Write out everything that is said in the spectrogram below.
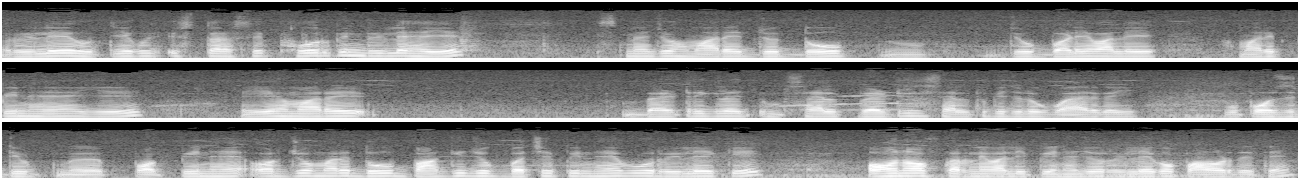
रिले होती है कुछ इस तरह से। फोर पिन रिले है ये। इसमें जो हमारे जो दो, जो बड़े वाले हमारे पिन हैं, ये ये हमारे बैटरी के लिए सेल्फ बैटरी से सेल्फ की जो लोग वायर गई वो पॉजिटिव पिन है और जो हमारे दो बाकी जो बचे पिन हैं वो रिले के ऑन ऑफ़ करने वाली पिन है, जो रिले को पावर देते हैं।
